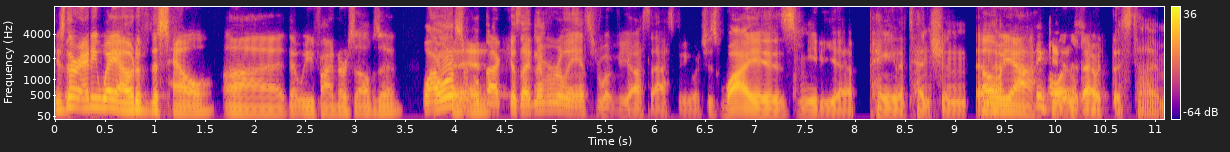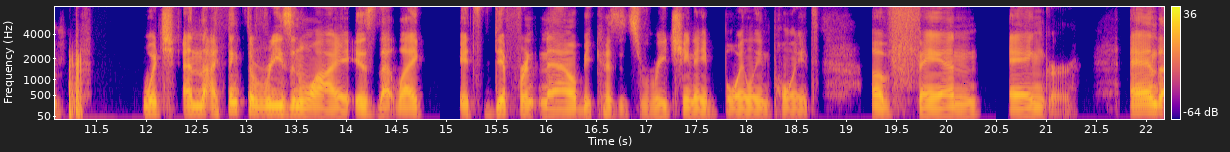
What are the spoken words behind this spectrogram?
is there any way out of this hell uh, that we find ourselves in? Well, I want to circle and- back because I never really answered what Vyas asked me, which is why is media paying attention and oh yeah, I think he calling does. it out this time? Which, and I think the reason why is that like it's different now because it's reaching a boiling point of fan anger. And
